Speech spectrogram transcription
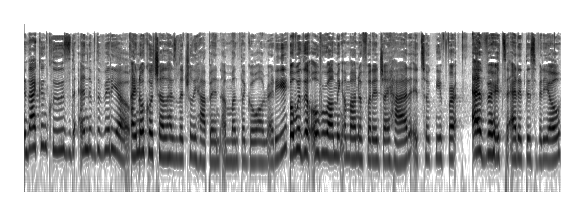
And that concludes the end of the video. I know Coachella has literally happened a month ago already, but with the overwhelming amount of footage I had, it took me forever to edit this video.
